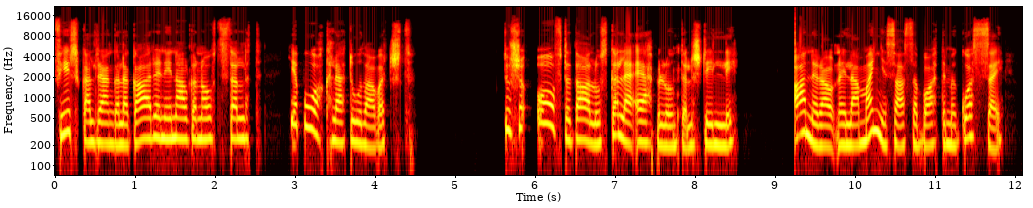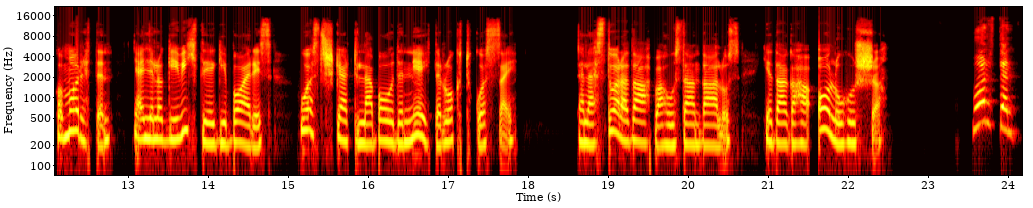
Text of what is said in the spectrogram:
Fiskal rangala gaarenin alkan ohtstallat ja puoklää tuudavatst. Tuossa ofta taluskalla ähpeluntel stilli. Annerautneilla manja saassa pohtemme kuossai, kun morten jäljellä vihtiäkin baaris huostskertillä bouden niitä rokt kuossai. Tällä stora tahpahustaan talus ja takaha oluhussa. Morten!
